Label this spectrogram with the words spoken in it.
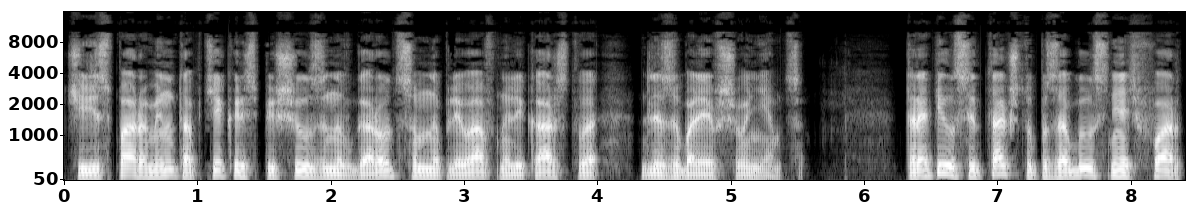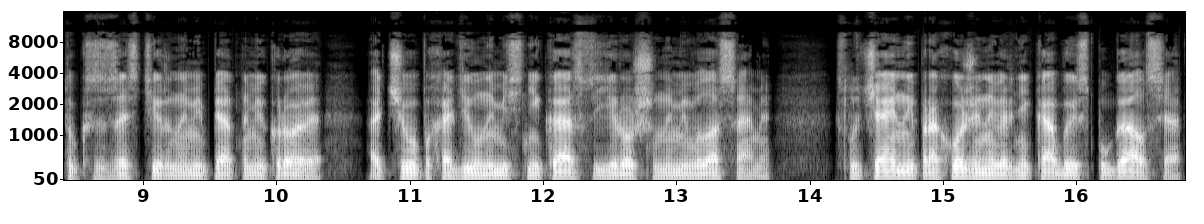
Через пару минут аптекарь спешил за новгородцем, наплевав на лекарство для заболевшего немца. Торопился так, что позабыл снять фартук с застиранными пятнами крови, отчего походил на мясника с ерошенными волосами. Случайный прохожий наверняка бы испугался,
